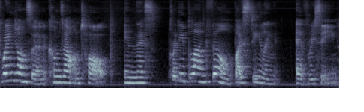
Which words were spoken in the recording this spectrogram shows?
Dwayne Johnson comes out on top in this pretty bland film by stealing every scene.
